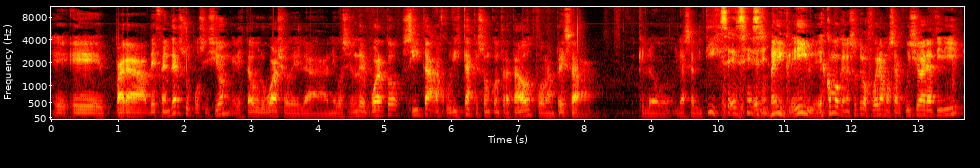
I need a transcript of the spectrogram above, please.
eh, eh, para defender su posición, el Estado uruguayo de la negociación del puerto cita a juristas que son contratados por la empresa que lo, le hace el litigio. es medio increíble. Es como que nosotros fuéramos al juicio de Aratirí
